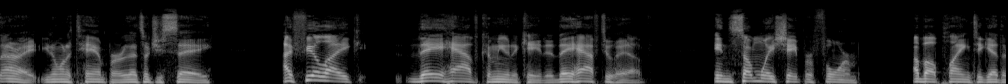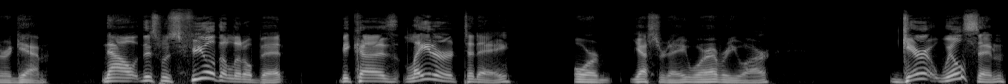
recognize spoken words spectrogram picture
all right, you don't want to tamper. That's what you say. I feel like they have communicated. They have to have, in some way, shape, or form, about playing together again. Now, this was fueled a little bit because later today, or yesterday, wherever you are, Garrett Wilson,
